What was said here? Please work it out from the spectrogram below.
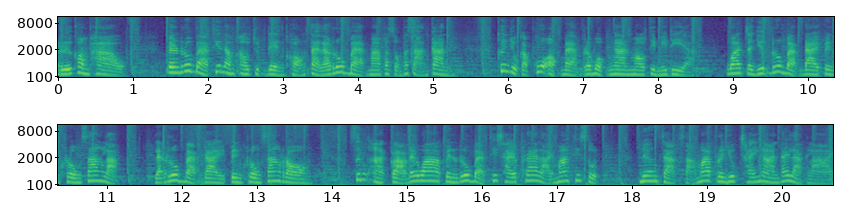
หรือ Compound เป็นรูปแบบที่นำเอาจุดเด่นของแต่ละรูปแบบมาผสมผสานกัน ขึ้นอยู่กับผู้ออกแบบระบบงานมัลติมีเดีย ว่าจะยึดรูปแบบใดเป็นโครงสร้างหลัก และรูปแบบใดเป็นโครงสร้างรอง ซึ่งอาจกล่าวได้ว่าเป็นรูปแบบที่ใช้แพร่หลายมากที่สุด เนื่องจากสามารถประยุกต์ใช้งานได้หลากหลาย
